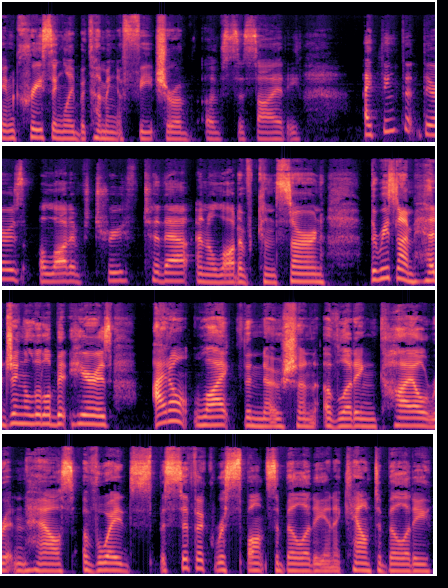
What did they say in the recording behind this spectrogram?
increasingly becoming a feature of, of society. I think that there's a lot of truth to that and a lot of concern. The reason I'm hedging a little bit here is I don't like the notion of letting Kyle Rittenhouse avoid specific responsibility and accountability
